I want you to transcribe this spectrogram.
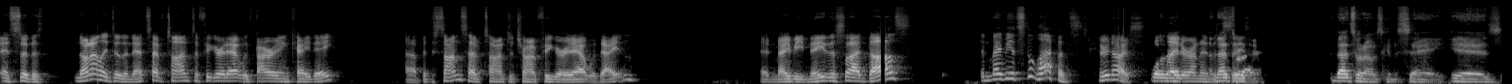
And so the, not only do the Nets have time to figure it out with Kyrie and KD, uh, but the Suns have time to try and figure it out with Ayton. And maybe neither side does and maybe it still happens. Who knows? Well, later that, on in the season. What I, that's what I was going to say. Is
